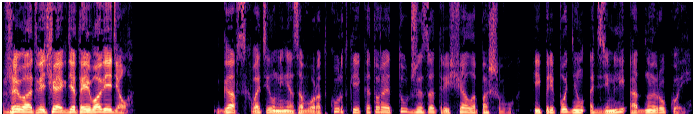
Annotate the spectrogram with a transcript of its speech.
Живо отвечай, где ты его видел!» Гав схватил меня за ворот куртки, которая тут же затрещала по шву, и приподнял от земли одной рукой.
